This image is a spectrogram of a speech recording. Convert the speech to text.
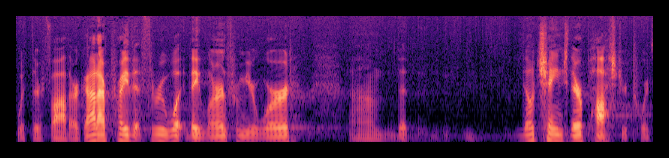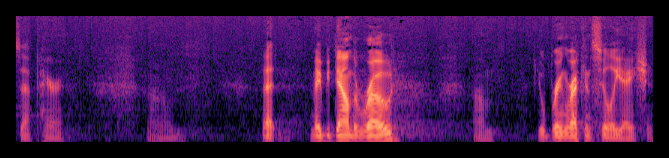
with their father. God, I pray that through what they learn from your word, um, that they'll change their posture towards that parent. Um, that maybe down the road, um, you'll bring reconciliation.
